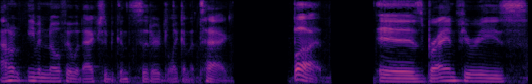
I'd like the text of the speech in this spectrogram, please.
I don't even know if it would actually be considered like an attack, but is Bryan Fury's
